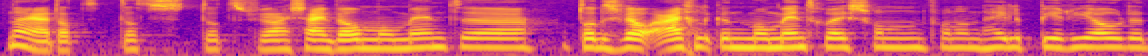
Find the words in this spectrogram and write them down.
nou ja, dat, dat, dat zijn wel momenten. Dat is wel eigenlijk een moment geweest van, van een hele periode.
